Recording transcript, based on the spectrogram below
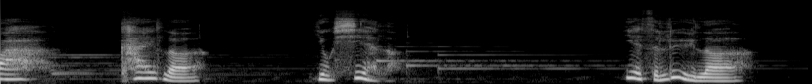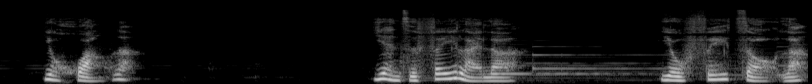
花开了，又谢了；叶子绿了，又黄了；燕子飞来了，又飞走了。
